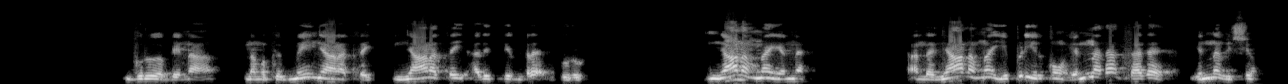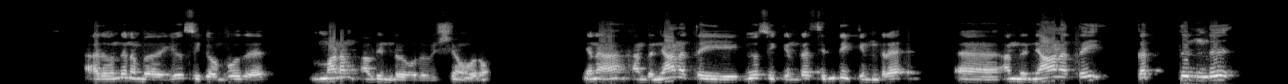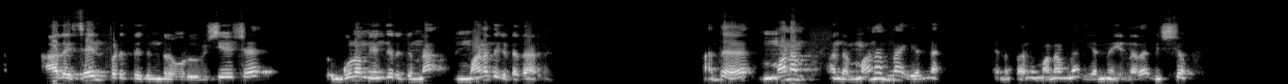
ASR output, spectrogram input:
குரு அப்படின்னா நமக்கு மெய் ஞானத்தை ஞானத்தை அளிக்கின்ற குரு. ஞானம்னா என்ன? அந்த ஞானம்னா எப்படி இருக்கும்? என்னதான் கதை என்ன விஷயம்? அது வந்து நம்ம யோசிக்கும் போது மனம் அப்படின்ற ஒரு விஷயம் வரும். ஏன்னா அந்த ஞானத்தை யோசிக்கின்ற சிந்திக்கின்ற அந்த ஞானத்தை கத்துண்டு அதை செயல்படுத்துகின்ற ஒரு விசேஷ குணம் எங்க இருக்குன்னா மனதுகிட்ட தான் இருக்கு. அந்த மனம் அந்த மனம்னா என்ன? என்னப்பா அந்த மனம்னா என்ன? என்னதான் விஷயம்.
